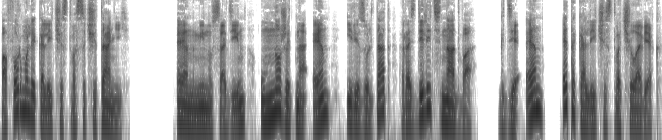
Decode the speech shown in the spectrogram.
по формуле количества сочетаний. n-1 умножить на n и результат разделить на 2, где n — это количество человек.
